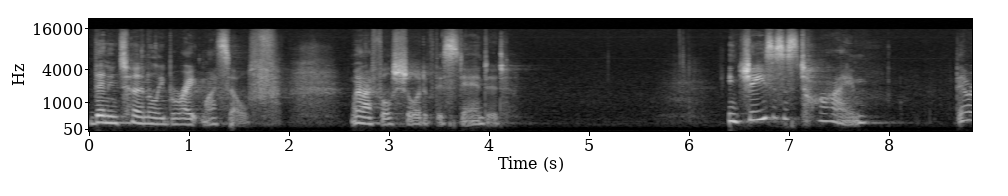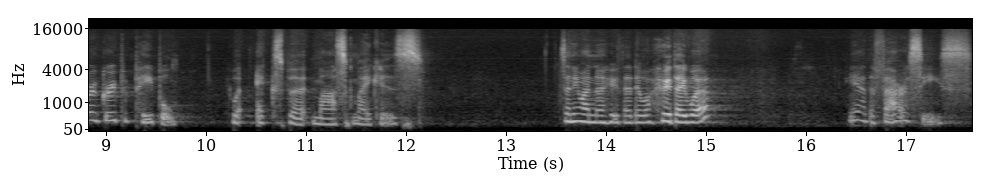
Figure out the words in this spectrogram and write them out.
Then internally berate myself when I fall short of this standard. In Jesus' time, there were a group of people who were expert mask makers. Does anyone know who they were? Who they were? Yeah, the Pharisees.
